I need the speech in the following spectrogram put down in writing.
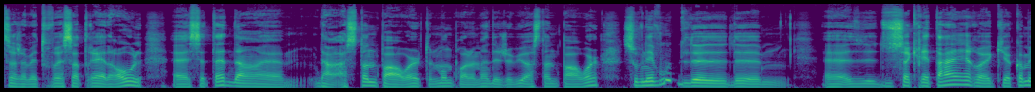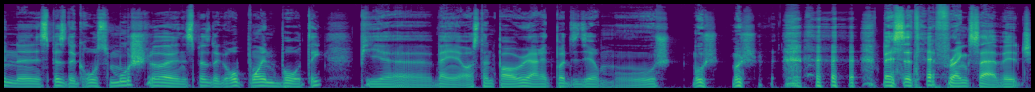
ça, j'avais trouvé ça très drôle. C'était dans, dans Austin Power. Tout le monde probablement a déjà vu Austin Power. Souvenez-vous du secrétaire qui a comme une, espèce de grosse mouche, une espèce de gros point de beauté. Puis, ben, Austin Power arrête pas de dire mouche. Mouche, mouche. ben, c'était Frank Savage,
